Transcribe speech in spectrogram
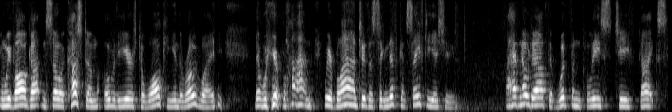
and we've all gotten so accustomed over the years to walking in the roadway that we're blind, we're blind to the significant safety issue. I have no doubt that Woodfin Police Chief Dykes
